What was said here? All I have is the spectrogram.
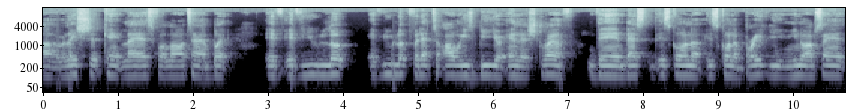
a relationship can't last for a long time, but if if you look if you look for that to always be your inner strength, then that's it's gonna it's gonna break you. You know what I'm saying?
